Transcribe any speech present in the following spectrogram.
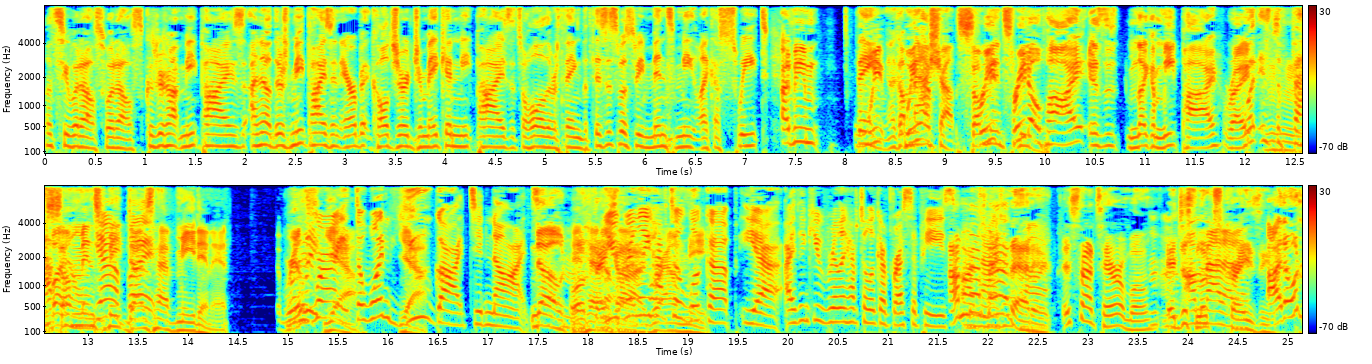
let's see, what else? What else? Because we're talking meat pies. I know there's meat pies in Arabic culture, Jamaican meat pies. It's a whole other thing, but this is supposed to be mince meat, like a sweet. I mean, Thing, we, like a we mashup. Have Some Fri- mince meat- Frito pie is like a meat pie, right? What is the fat Some film? mincemeat Yeah, does but- have meat in it. really? Right. Yeah. The one Yeah. you got did not. No, Well, It has, You uh, really have to ground look meat. up. Yeah, I think you really have to look up recipes I'm on not that. mad at it. It's not terrible. It just I'm looks mad at it. crazy. I don't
